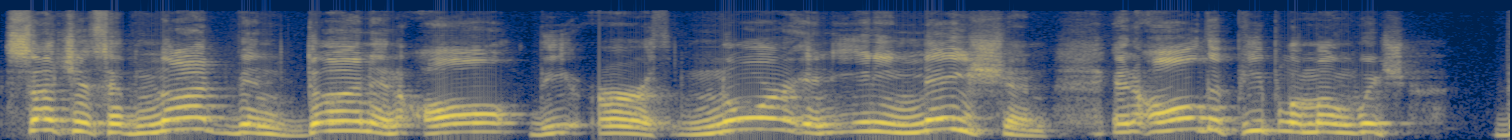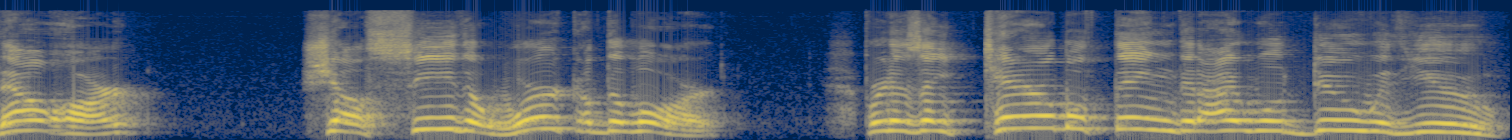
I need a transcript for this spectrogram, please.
Such as have not been done in all the earth, nor in any nation, and all the people among which thou art shall see the work of the Lord. For it is a terrible thing that I will do with you.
